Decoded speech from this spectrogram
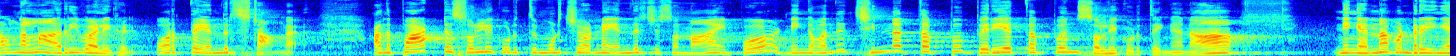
அவங்கெல்லாம் அறிவாளிகள். ஒருத்த எந்திரிச்சிட்டாங்க. அந்த பாட்டு சொல்லி கொடுத்து முடிச்ச உடனே எந்திரிச்சு சொன்னால் இப்போது நீங்கள் வந்து சின்ன தப்பு பெரிய தப்புன்னு சொல்லி கொடுத்தீங்கன்னா நீங்கள் என்ன பண்ணுறீங்க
